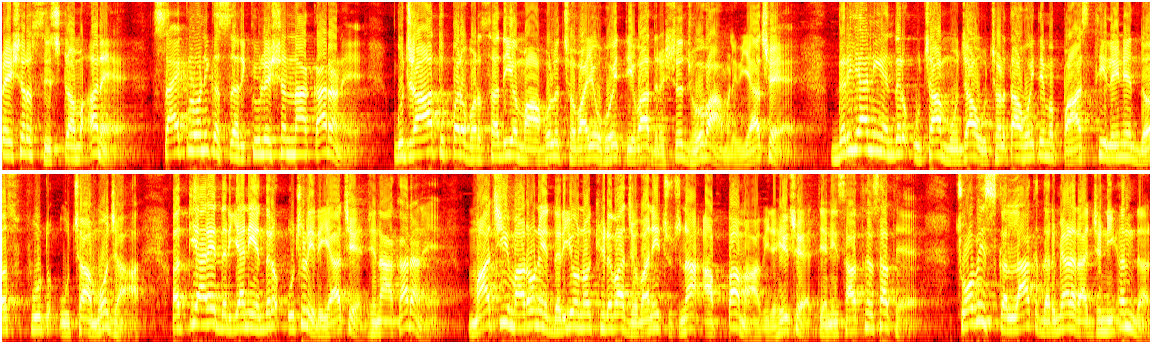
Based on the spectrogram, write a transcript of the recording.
pressure system અને સાયક્લોનિક સર્ક્યુલેશનના કારણે ગુજરાત ઉપર વરસાદીય માહોલ છવાયો હોય તેવા દ્રશ્ય જોવા મળી છે. દરિયાની અંદર ઊંચા મોજા ઉછળતા હોય તેમાં પાંચથી લઈને દસ ફૂટ ઊંચા મોજા અત્યારે દરિયાની અંદર ઉછળી રહ્યા છે, જેના કારણે માછીમારોને દરિયો ન ખેડવા જવાની સૂચના આપવામાં આવી રહી છે. તેની સાથે સાથે ચોવીસ કલાક દરમિયાન રાજ્યની અંદર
